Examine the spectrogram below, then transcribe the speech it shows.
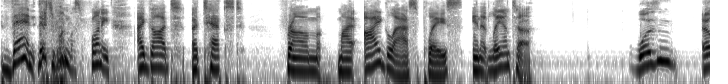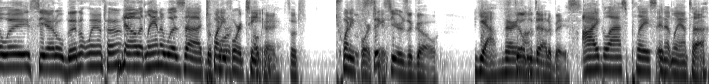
Then this one was funny. I got a text from my eyeglass place in Atlanta. Wasn't L.A., Seattle, then Atlanta? No, Atlanta was uh, Before- 2014. Okay, so it's 2014. six years ago. Yeah, very Still long in the database. Eyeglass place in Atlanta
